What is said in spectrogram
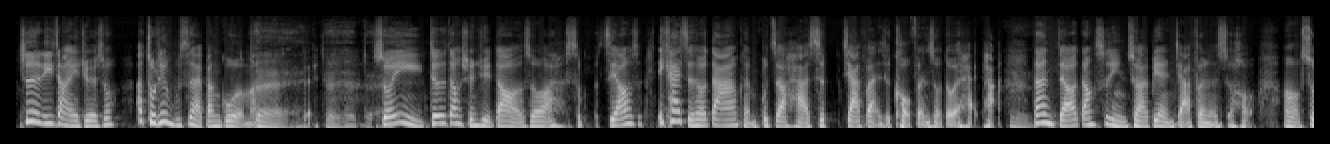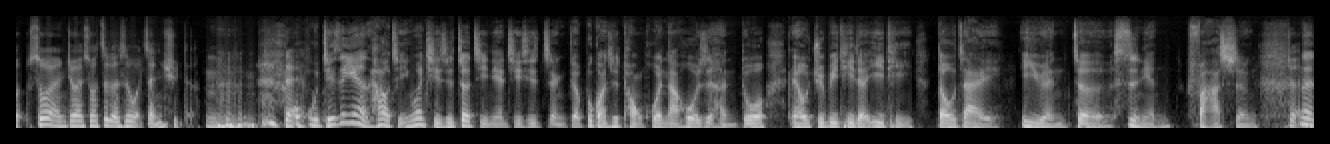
就是里长也觉得说。啊，昨天不是还办过了吗？对对对对对。所以就是到选举到的时候啊，什么只要是一开始的时候，大家可能不知道他是加分还是扣分的时候，都会害怕。嗯。但只要当事情出来变成加分的时候，哦、呃，所所有人就会说这个是我争取的。嗯。对我，我其实也很好奇，因为其实这几年其实整个不管是同婚啊，或者是很多 LGBT 的议题，都在议员这四年发生。对。那。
